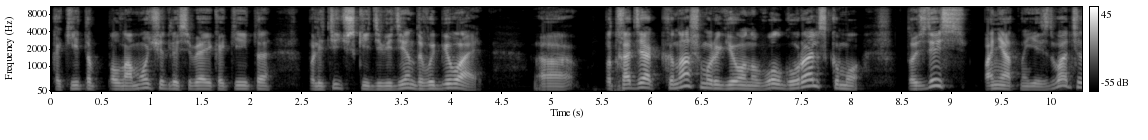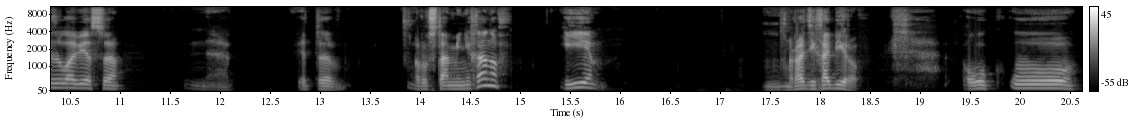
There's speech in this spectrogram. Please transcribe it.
какие-то полномочия для себя и какие-то политические дивиденды выбивает. Подходя к нашему региону, Волго-Уральскому, то здесь, понятно, есть два тяжеловеса. Это Рустам Миниханов и Ради Хабиров. У, у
